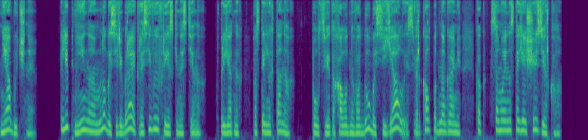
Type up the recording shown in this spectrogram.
необычная. Лепнина, много серебра и красивые фрески на стенах в приятных пастельных тонах. Пол цвета холодного дуба сиял и сверкал под ногами, как самое настоящее зеркало.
